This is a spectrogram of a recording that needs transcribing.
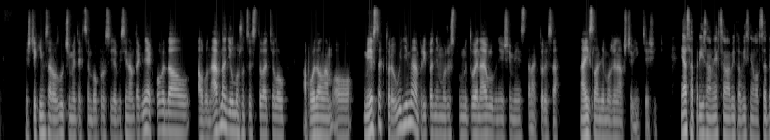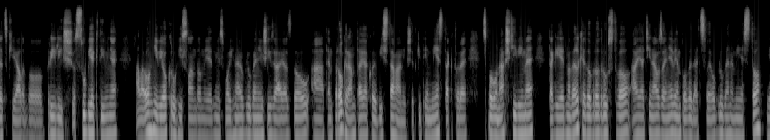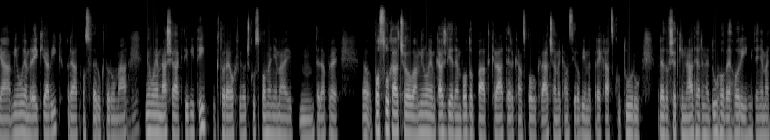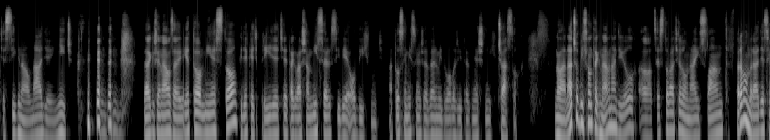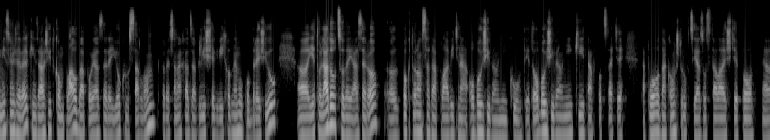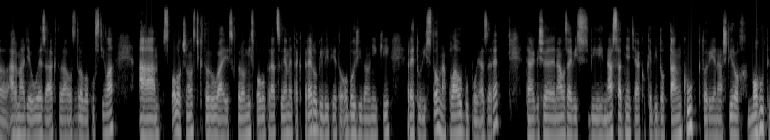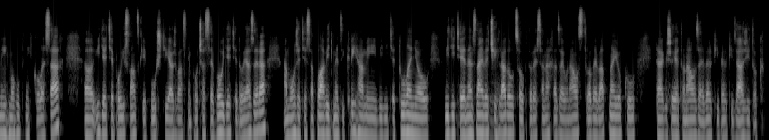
Ešte kým sa rozlúčime, tak chcem poprosiť, aby si nám tak nejak povedal, alebo navnadil možno cestovateľov a povedal nám o miestach, ktoré uvidíme a prípadne môžeš spomnúť tvoje najobľúbenejšie miesta, na ktoré sa na Islande môže návštevník tešiť. Ja sa priznám, nechcem, aby to vyznelo sebecky alebo príliš subjektívne, ale ohnivý okruh Islandom je jedným z mojich najobľúbenejších zájazdov a ten program, tak ako je vystavaný, všetky tie miesta, ktoré spolu navštívime, tak je jedno veľké dobrodružstvo a ja ti naozaj neviem povedať svoje obľúbené miesto. Ja milujem Reykjavík pre atmosféru, ktorú má, mm-hmm. milujem naše aktivity, ktoré o chvíľočku spomeniem aj m, teda pre poslucháčov a milujem každý jeden vodopád, kráter, kam spolu kráčame, kam si robíme prechádzku, túru, predovšetkým nádherné dúhové hory, kde nemáte signál, nádej, nič. Mm-hmm. Takže naozaj je to miesto, kde keď prídete, tak vaša myseľ si vie oddychnúť. A to si myslím, že je veľmi dôležité v dnešných časoch. No a na čo by som tak navnadil cestovateľov na Island? V prvom rade si myslím, že veľkým zážitkom plavba po jazere Jökulsárlón, ktoré sa nachádza bližšie k východnému pobrežiu. Je to ľadovcové jazero, po ktorom sa dá plaviť na obojživelníku. Tieto obojživelníky, tam v podstate tá pôvodná konštrukcia zostala ešte po armáde USA, ktorá mhm. ostrov opustila a spoločnosť, ktorú aj, s ktorou my spolupracujeme, tak prerobili tieto obojživelníky pre turistov na plavbu po jazere. Takže naozaj vy, vy nasadnete ako keby do tanku, ktorý je na štyroch mohutných, mohutných kolesách. E, idete po islandskej púšti, až vlastne počase vojdete do jazera a môžete sa plaviť medzi kryhami, vidíte tuleňov, vidíte jeden z najväčších ľadovcov, ktoré sa nachádzajú na ostrove Vatnajökull, takže je to naozaj veľký, veľký zážitok.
